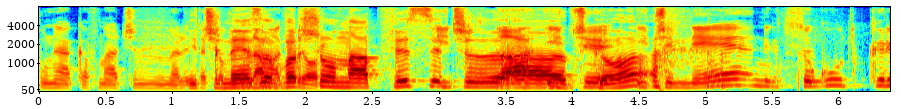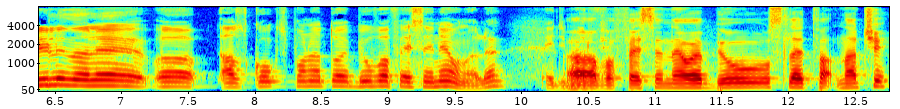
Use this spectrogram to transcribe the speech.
по някакъв начин нали, И че не е голям актьор. завършил надпис и, И, че... да, а, и, че, такова. и че не, е- са го открили, нали, а, аз колкото спомня, той е бил в СНЛ, нали? Еди А, в СНЛ е бил след това. Значи,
